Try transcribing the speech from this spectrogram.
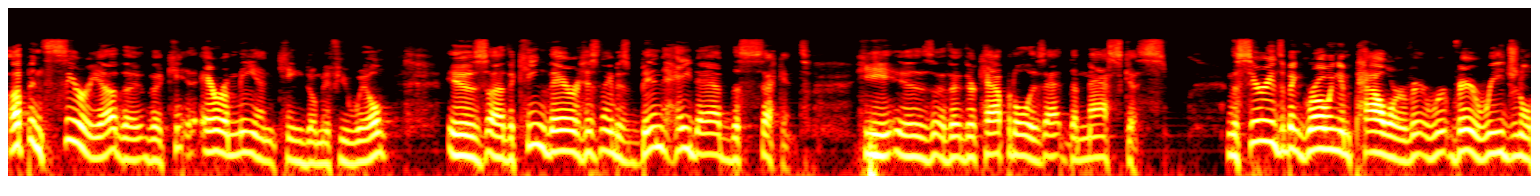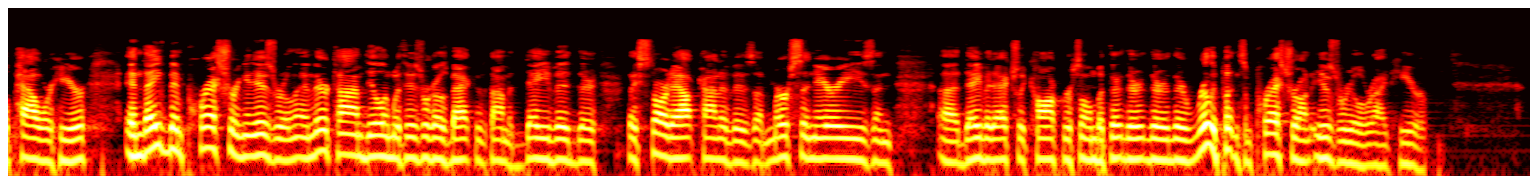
Up in Syria, the, the Aramean kingdom, if you will, is uh, the king there. His name is Ben Hadad II. He is uh, their capital is at Damascus. And the Syrians have been growing in power, very, very regional power here and they've been pressuring in Israel. And their time dealing with Israel goes back to the time of David. They're, they start out kind of as uh, mercenaries, and uh, David actually conquers them, but they're, they're, they're, they're really putting some pressure on Israel right here.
